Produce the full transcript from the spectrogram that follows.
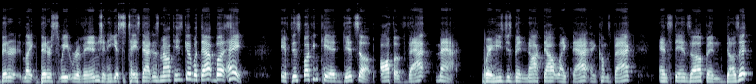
bitter, like bittersweet revenge, and he gets to taste that in his mouth, he's good with that. But hey, if this fucking kid gets up off of that mat where he's just been knocked out like that and comes back and stands up and does it,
